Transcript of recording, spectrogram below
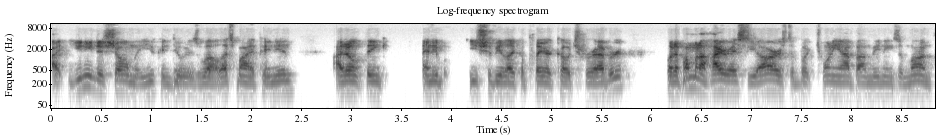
I, you need to show them that you can do it as well that's my opinion i don't think any you should be like a player coach forever. But if I'm going to hire SDRs to book 20 outbound meetings a month,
